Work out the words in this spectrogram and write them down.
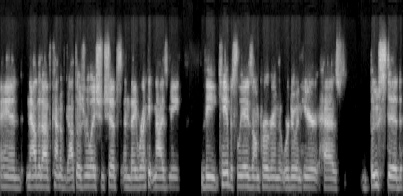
and now that I've kind of got those relationships and they recognize me, the campus liaison program that we're doing here has boosted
